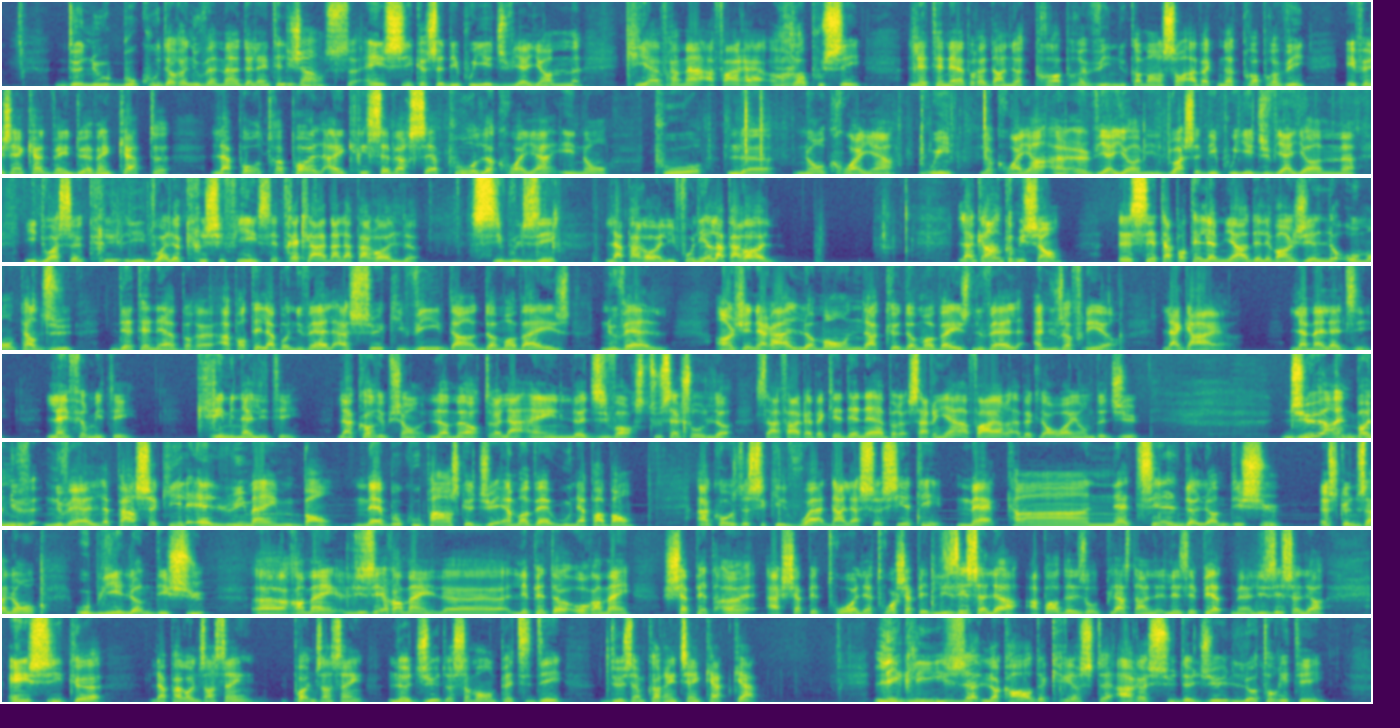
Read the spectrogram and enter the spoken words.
de nous beaucoup de renouvellement de l'intelligence, ainsi que se dépouiller du vieil homme qui a vraiment affaire à repousser les ténèbres dans notre propre vie. Nous commençons avec notre propre vie. Éphésiens 4, 22 à 24. L'apôtre Paul a écrit ces versets pour le croyant et non pour le non-croyant. Oui, le croyant a un vieil homme, il doit se dépouiller du vieil homme il doit, se il doit le crucifier. C'est très clair dans la parole, si vous lisez la parole. Il faut lire la parole. La grande commission, euh, c'est apporter la lumière de l'Évangile au monde perdu des ténèbres, apporter la bonne nouvelle à ceux qui vivent dans de mauvaises nouvelles. En général, le monde n'a que de mauvaises nouvelles à nous offrir. La guerre, la maladie, l'infirmité, criminalité, la corruption, le meurtre, la haine, le divorce, toutes ces choses-là, ça a à faire avec les ténèbres, ça n'a rien à faire avec le royaume de Dieu. Dieu a une bonne nouvelle parce qu'il est lui-même bon, mais beaucoup pensent que Dieu est mauvais ou n'est pas bon à cause de ce qu'ils voient dans la société. Mais qu'en est-il de l'homme déchu? Est-ce que nous allons oublier l'homme déchu? Euh, Romain, lisez Romain, l'épître aux Romains, chapitre 1 à chapitre 3, les trois chapitres. Lisez cela, à part des autres places dans les épîtres, mais lisez cela, ainsi que la parole nous enseigne, pas nous enseigne, le Dieu de ce monde. Petit D, 2 Corinthiens 4, 4. L'Église, le corps de Christ, a reçu de Dieu l'autorité,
